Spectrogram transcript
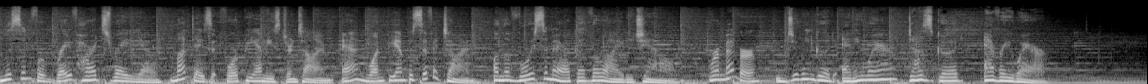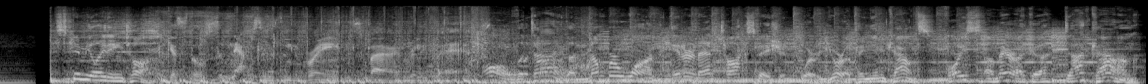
Listen for Bravehearts Radio, Mondays at 4 p.m. Eastern Time and 1 p.m. Pacific Time on the Voice America Variety Channel. Remember, doing good anywhere does good everywhere. Stimulating talk. It gets those synapses in the brain firing really fast. All the time. The number one internet talk station where your opinion counts. VoiceAmerica.com.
